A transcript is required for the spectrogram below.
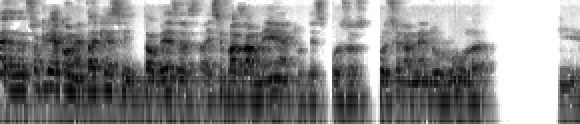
É, eu só queria comentar que assim, talvez esse vazamento desse posi- posicionamento do Lula, que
